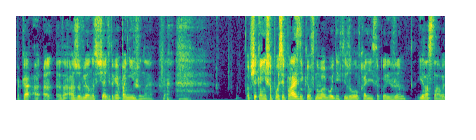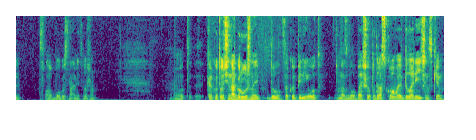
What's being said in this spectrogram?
Пока оживленность в чате такая пониженная. Вообще, конечно, после праздников новогодних тяжело входить в такой режим. Ярославль, слава богу, с нами тоже. Вот. Какой-то очень нагруженный был такой период. У нас было большое подростковое в Белореченске.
